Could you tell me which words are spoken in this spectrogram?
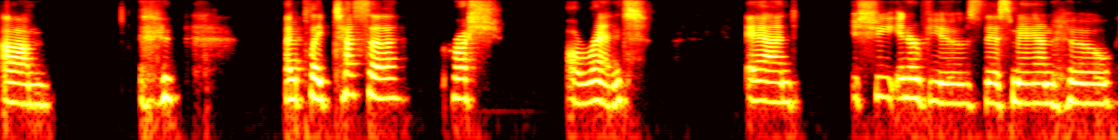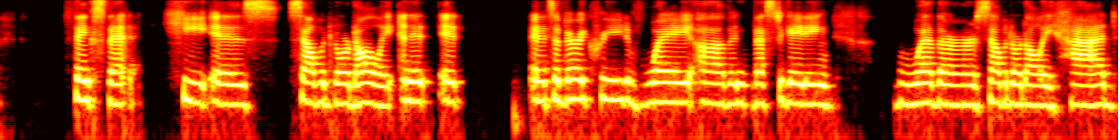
Um, I played Tessa Crush Arendt, and she interviews this man who thinks that he is Salvador Dali, and it it it's a very creative way of investigating whether Salvador Dali had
